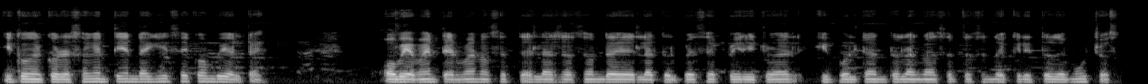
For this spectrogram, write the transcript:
y con el corazón entiendan y se conviertan. Obviamente, hermanos, esta es la razón de la torpeza espiritual y por tanto la no aceptación de Cristo de muchos.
